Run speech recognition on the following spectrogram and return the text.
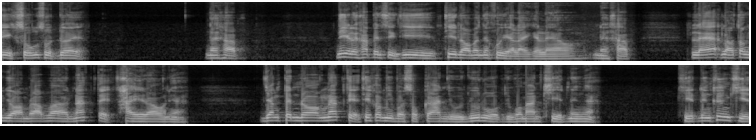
ลีกสูงสุดด้วยนะครับ นี่แหละครับเป็นสิ่งที่ที่เรามันจะคุยอะไรกันแล้วนะครับ และเราต้องยอมรับว่านักเตะไทยเราเนี่ย ยังเป็นรองนักเตะที่เขามีประสบการณ์อยู่ยุโรปอยู่ประมาณขีดหนึ่งอะขีดหนึ่งครึ่งขีด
